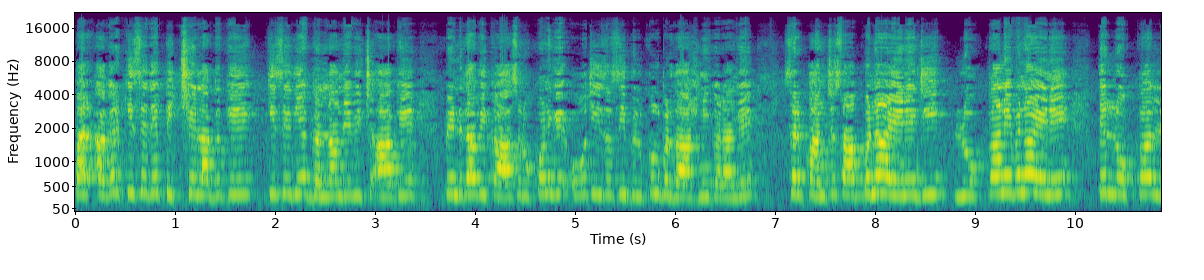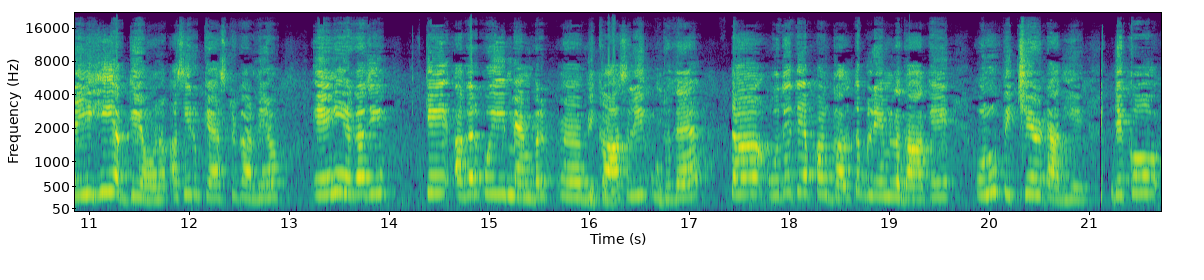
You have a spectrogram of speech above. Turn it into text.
ਪਰ ਅਗਰ ਕਿਸੇ ਦੇ ਪਿੱਛੇ ਲੱਗ ਕੇ, ਕਿਸੇ ਦੀਆਂ ਗੱਲਾਂ ਦੇ ਵਿੱਚ ਆ ਕੇ ਪਿੰਡ ਦਾ ਵਿਕਾਸ ਰੋਕਣਗੇ, ਉਹ ਚੀਜ਼ ਅਸੀਂ ਬਿਲਕੁਲ ਬਰਦਾਸ਼ਤ ਨਹੀਂ ਕਰਾਂਗੇ। ਸਰਪੰਚ ਸਾਹਿਬ ਬਣਾਏ ਨੇ ਜੀ, ਲੋਕਾਂ ਨੇ ਬਣਾਏ ਨੇ ਤੇ ਲੋਕਾਂ ਲਈ ਹੀ ਅੱਗੇ ਆਉਣ। ਅਸੀਂ ਰਿਕੁਐਸਟ ਕਰਦੇ ਹਾਂ। ਇਹ ਨਹੀਂ ਹੈਗਾ ਜੀ ਕਿ ਅਗਰ ਕੋਈ ਮੈਂਬਰ ਵਿਕਾਸ ਲਈ ਉੱਠਦਾ ਹੈ, ਤਾਂ ਉਹਦੇ ਤੇ ਆਪਾਂ ਗਲਤ ਬਲੇਮ ਲਗਾ ਕੇ ਉਹਨੂੰ ਪਿੱਛੇ ਹਟਾ ਦਈਏ। ਦੇਖੋ,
